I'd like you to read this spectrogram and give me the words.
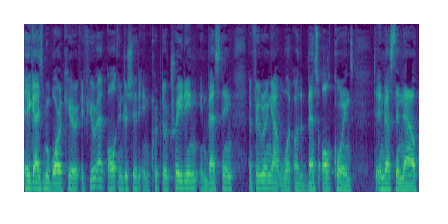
Hey guys, Mubarak here. If you're at all interested in crypto trading, investing, and figuring out what are the best altcoins to invest in now,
